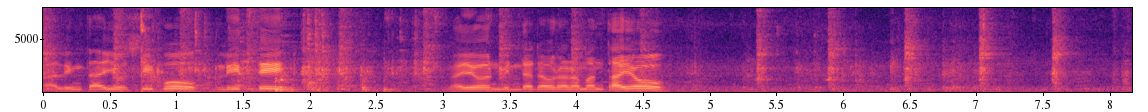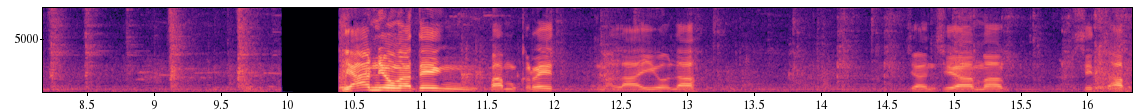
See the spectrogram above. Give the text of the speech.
Galing tayo Cebu, Leyte. Ngayon, Mindanao na naman tayo. Yan yung ating palm crate. Malayo na. Diyan siya mag sit up.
